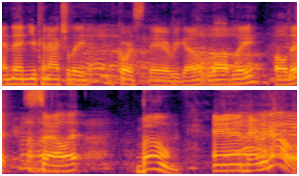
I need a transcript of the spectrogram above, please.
and then you can actually, of course, there we go. Lovely. Hold it, sell it, boom. And there we go.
